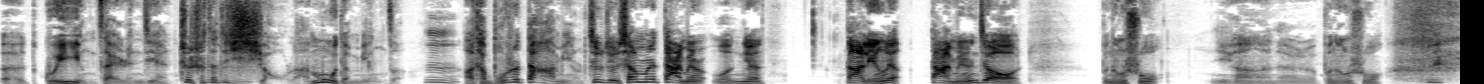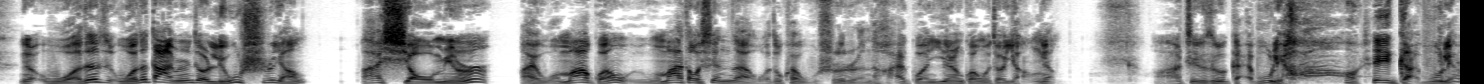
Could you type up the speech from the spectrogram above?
呃鬼影在人间，这是他的小栏目的名字。嗯啊，他不是大名，这就相当于大名。我你看，大玲玲大名叫不能说，你看看那个不能说。你我的我的大名叫刘诗阳，啊，小名哎，我妈管我，我妈到现在我都快五十的人，她还管依然管我叫洋洋。啊，这个这个改不了，这也改不了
